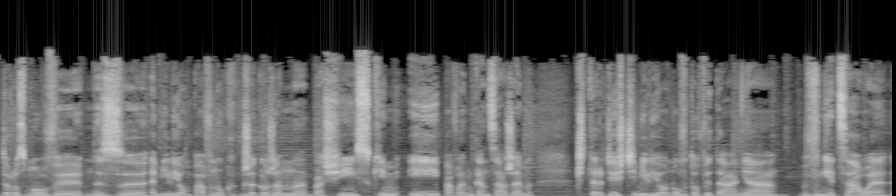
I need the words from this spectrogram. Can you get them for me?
do rozmowy z Emilią Pawnuk, Grzegorzem Basińskim i Pawłem Gancarzem. 40 milionów do wydania w niecałe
